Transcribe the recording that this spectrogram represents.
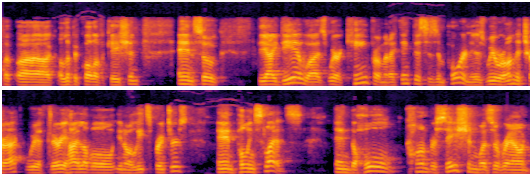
uh, Olympic qualification, and so the idea was where it came from, and I think this is important, is we were on the track with very high level, you know, elite sprinters and pulling sleds, and the whole conversation was around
